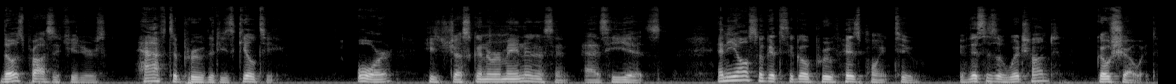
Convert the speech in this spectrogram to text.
those prosecutors have to prove that he's guilty, or he's just going to remain innocent as he is. And he also gets to go prove his point too. If this is a witch hunt, go show it.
